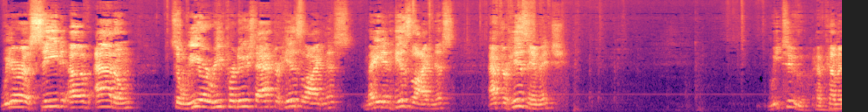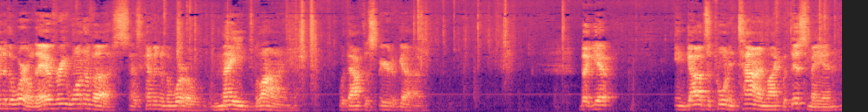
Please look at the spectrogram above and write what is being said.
We are a seed of Adam so we are reproduced after His likeness, made in His likeness, after His image. We too have come into the world. Every one of us has come into the world made blind without the Spirit of God. But yet, in God's appointed time, like with this man,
